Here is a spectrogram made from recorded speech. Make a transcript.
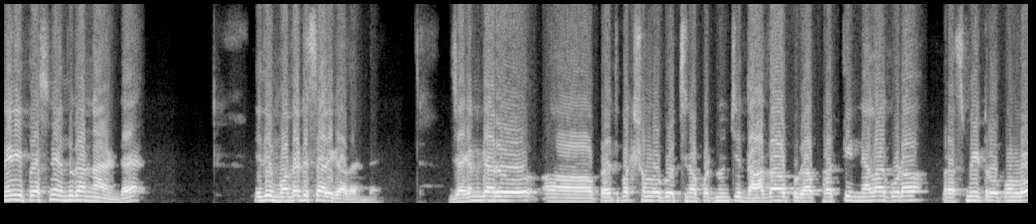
నేను ఈ ప్రశ్న ఎందుకు అన్నానంటే ఇది మొదటిసారి కాదండి. జగన్ గారు ప్రతిపక్షంలోకి వచ్చినప్పటి నుంచి దాదాపుగా ప్రతి నెల కూడా ప్రెస్ మీట్ రూపంలో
